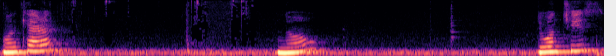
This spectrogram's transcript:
Want carrot? No? Do you want cheese?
